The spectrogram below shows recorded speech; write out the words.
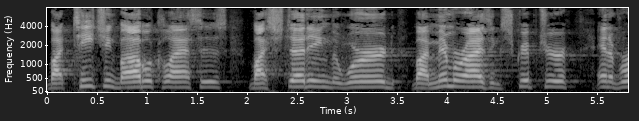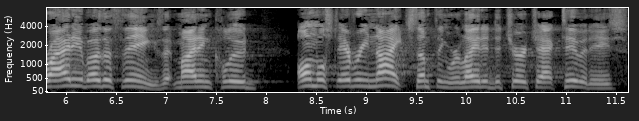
by teaching Bible classes, by studying the Word, by memorizing Scripture, and a variety of other things that might include almost every night something related to church activities,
